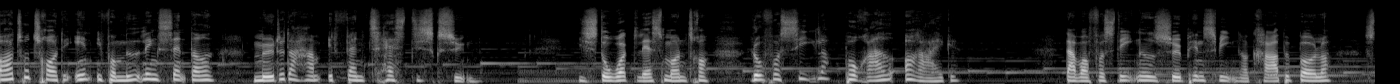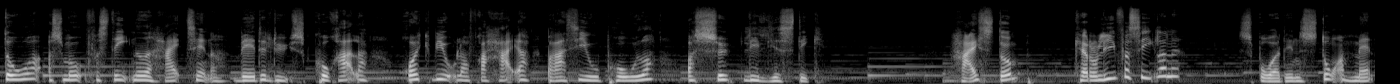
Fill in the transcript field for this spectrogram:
Otto trådte ind i formidlingscentret, mødte der ham et fantastisk syn. I store glasmontre lå fossiler på rad og række. Der var forstenede søpindsvin og krabbeboller, store og små forstenede hejtænder, vettelys, koraller, rygvivler fra hajer, brasiopoder og søliljestik. Hej Stump, kan du lide fossilerne? spurgte en stor mand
